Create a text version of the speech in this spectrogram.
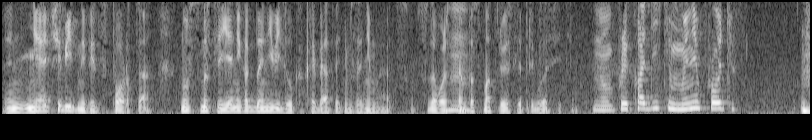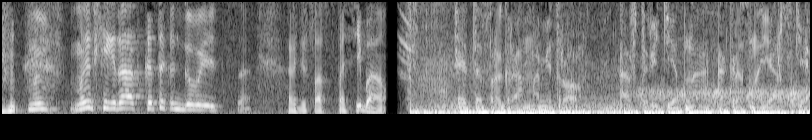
неочевидный вид спорта. Ну, в смысле, я никогда не видел, как ребята этим занимаются. С удовольствием Мгм. посмотрю, если пригласите. Ну, приходите, мы не против. Мы, мы всегда открыты, как говорится. Радислав, спасибо. Это программа «Метро». Авторитетно о Красноярске.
